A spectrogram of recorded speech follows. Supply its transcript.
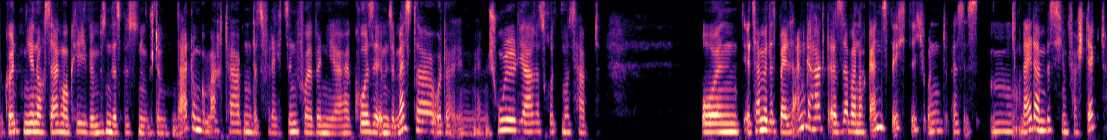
Wir könnten hier noch sagen, okay, wir müssen das bis zu einem bestimmten Datum gemacht haben. Das ist vielleicht sinnvoll, wenn ihr Kurse im Semester oder im, im Schuljahresrhythmus habt. Und jetzt haben wir das beides angehakt, es ist aber noch ganz wichtig und es ist mh, hm, leider ein bisschen versteckt.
